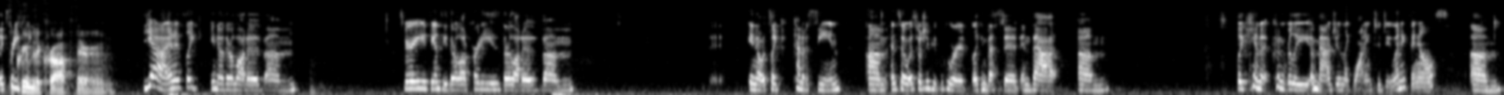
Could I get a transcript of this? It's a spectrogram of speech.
like pretty cream of the crop there. Yeah, and it's like you know there are a lot of um, it's very fancy. There are a lot of parties. There are a lot of um, you know it's like kind of a scene. Um, and so especially people who are like invested in that um, like can't couldn't really imagine like wanting to do anything else. Um,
